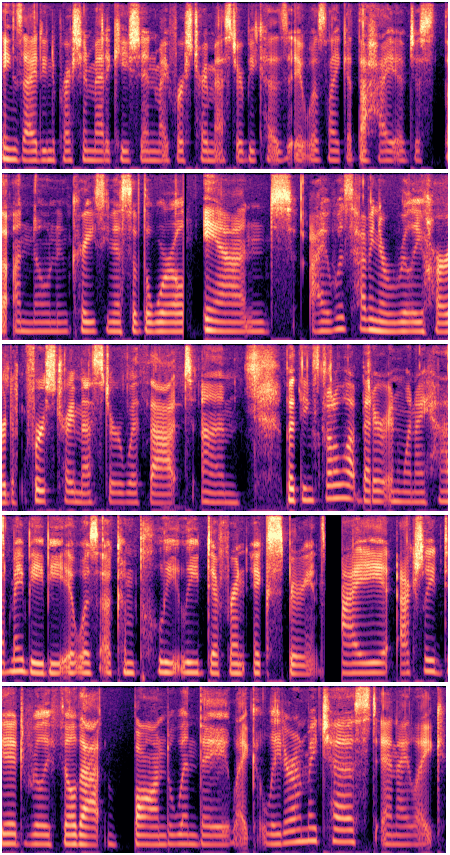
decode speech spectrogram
anxiety and depression medication my first trimester because it was like at the height of just the unknown and craziness of the world. And I was having a really hard first trimester with that. Um, but things got a lot better. And when I had my baby, it was a completely different experience. I actually did really feel that bond when they like laid on my chest and I like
